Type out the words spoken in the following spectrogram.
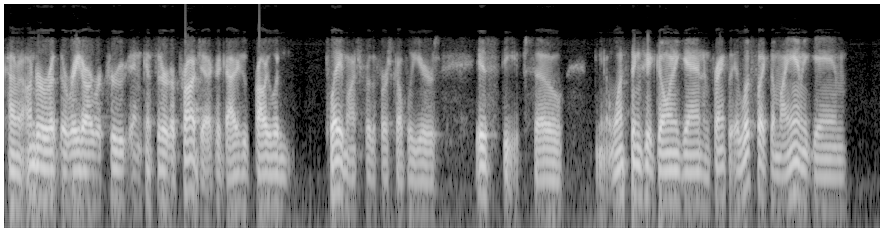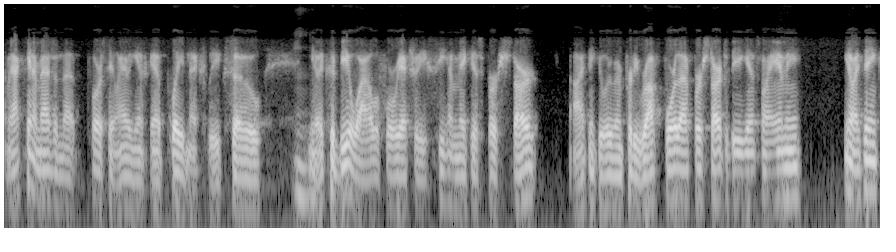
kind of under the radar recruit and considered a project, a guy who probably wouldn't play much for the first couple of years, is steep. So, you know, once things get going again, and frankly, it looks like the Miami game. I mean, I can't imagine that Florida State Miami game is going to get played next week. So, mm-hmm. you know, it could be a while before we actually see him make his first start. I think it would have been pretty rough for that first start to be against Miami. You know, I think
